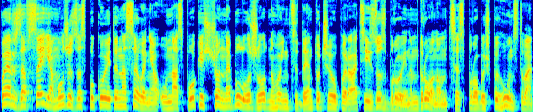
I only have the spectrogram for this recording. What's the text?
Перш за все, я можу заспокоїти населення. У нас поки що не було жодного інциденту чи операції з озброєним дроном. Це спроби шпигунства.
